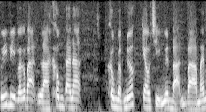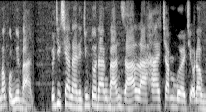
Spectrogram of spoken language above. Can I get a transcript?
quý vị và các bạn là không tai nạn, không ngập nước, keo chỉ nguyên bản và máy móc còn nguyên bản. Với chiếc xe này thì chúng tôi đang bán giá là 210 triệu đồng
